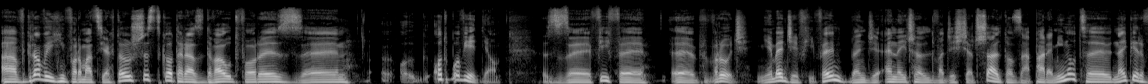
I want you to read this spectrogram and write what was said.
A w growych informacjach to już wszystko. Teraz dwa utwory z odpowiednio z FIFA. E, wróć, nie będzie FIFA, będzie NHL 23, ale to za parę minut. E, najpierw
